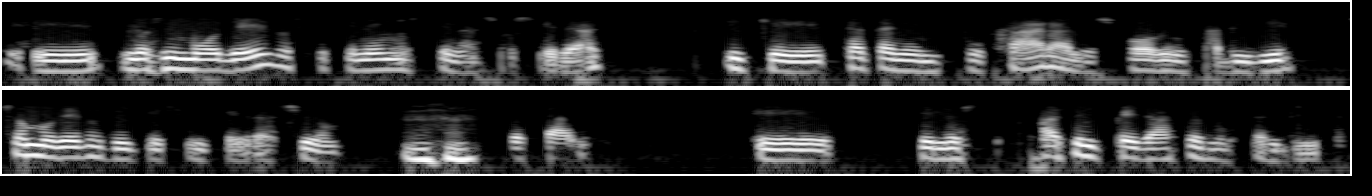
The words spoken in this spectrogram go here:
eh, los modelos que tenemos en la sociedad y que tratan de empujar a los jóvenes a vivir son modelos de desintegración total, eh, que los hacen pedazos nuestras vidas.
